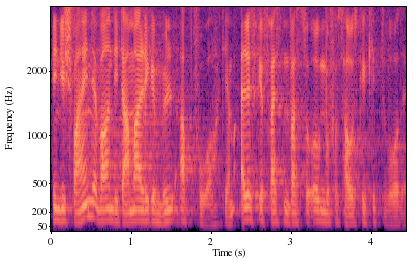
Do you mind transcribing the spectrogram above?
Denn die Schweine waren die damalige Müllabfuhr. Die haben alles gefressen, was so irgendwo vors Haus gekippt wurde.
